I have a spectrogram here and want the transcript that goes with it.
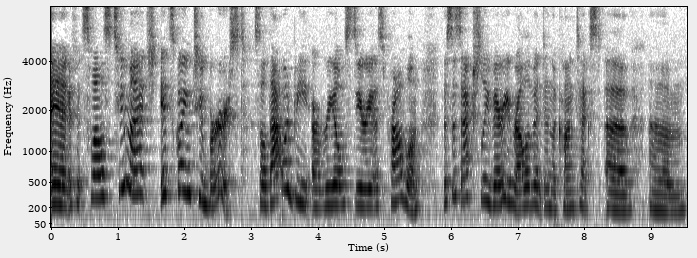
and if it swells too much, it's going to burst. So that would be a real serious problem. This is actually very relevant in the context of um,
